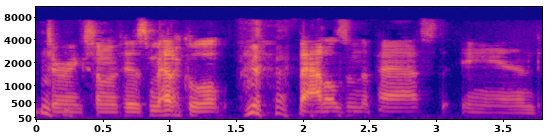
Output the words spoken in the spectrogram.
during some of his medical battles in the past. And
